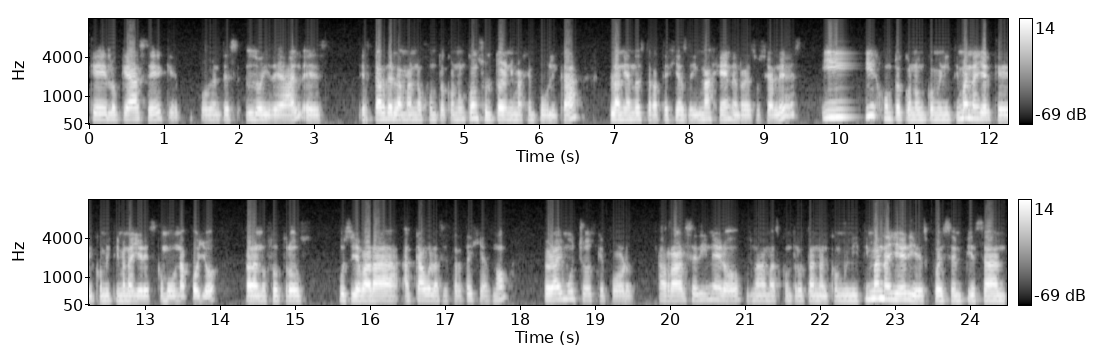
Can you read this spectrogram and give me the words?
que lo que hace, que obviamente es lo ideal, es estar de la mano junto con un consultor en imagen pública, planeando estrategias de imagen en redes sociales y, junto con un community manager, que el community manager es como un apoyo para nosotros pues llevar a, cabo las estrategias, ¿no? Pero hay muchos que por ahorrarse dinero, pues nada más contratan al community manager y después empiezan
